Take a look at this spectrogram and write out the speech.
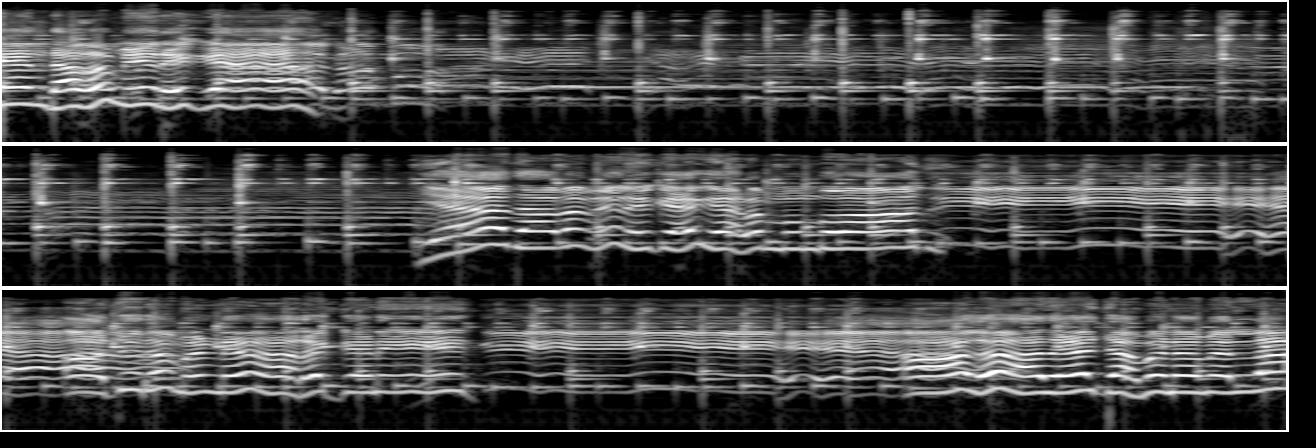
அடக்கம் தவம் இருக்க. ஏதாவம் இருக்க கிளம்பும் போது அதுரமண்ண அரக்கணி ஆகாத ஜமனமெல்லாம்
